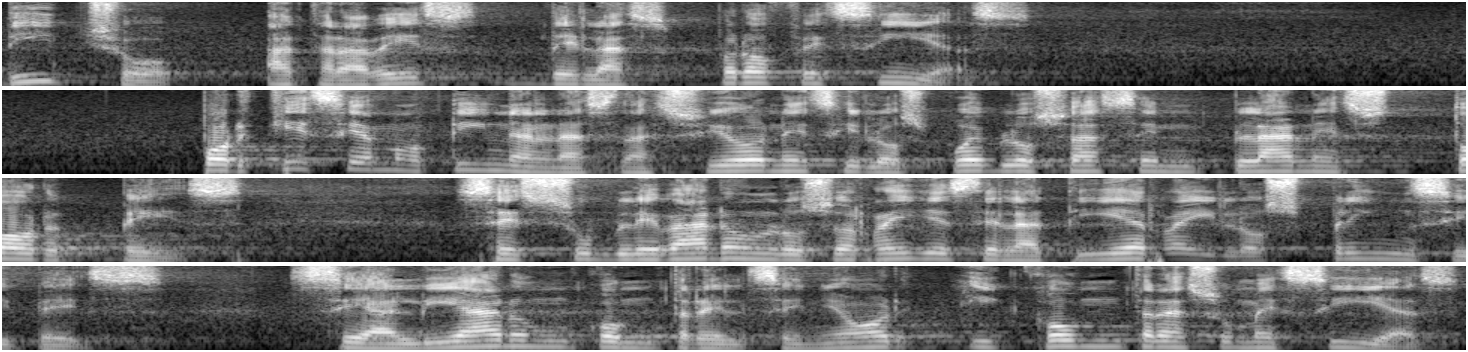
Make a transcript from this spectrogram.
dicho a través de las profecías ¿Por qué se amotinan las naciones y los pueblos hacen planes torpes? Se sublevaron los reyes de la tierra y los príncipes. Se aliaron contra el Señor y contra su Mesías.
